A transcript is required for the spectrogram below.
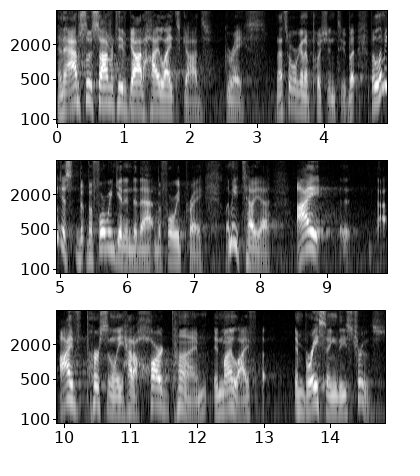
and the absolute sovereignty of God highlights God's grace. That's what we're going to push into. But, but let me just, before we get into that, and before we pray, let me tell you, I, I've personally had a hard time in my life uh, embracing these truths.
